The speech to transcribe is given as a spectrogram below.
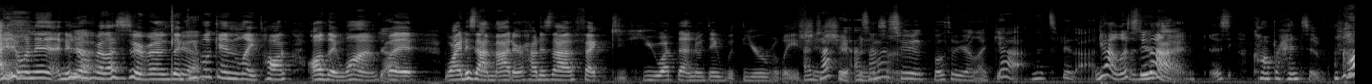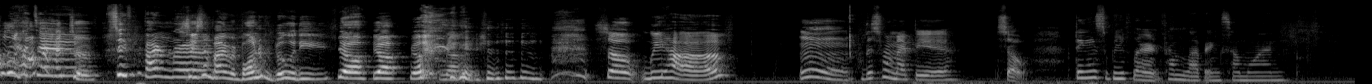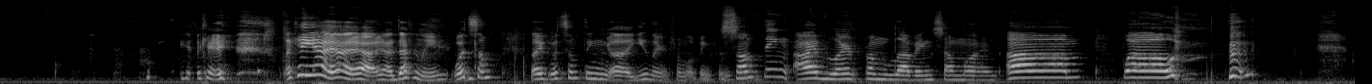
didn't want to I didn't know Yeah. for last to but it's like Yeah. people can like talk all they want, Yeah. but why does that matter? How does that affect you at the end of the day with your relationship? Exactly. As long as you both of you are like, yeah, let's do that. yeah, let's do that. It's comprehensive. Comprehensive. Safe environment. Safe environment, vulnerability. Yeah, yeah, yeah. so we have. Mm, this one might be. So, things we've learned from loving someone. Okay. Okay, yeah, yeah, yeah, yeah, definitely. What's some like what's something uh, you learned from loving from someone? Something I've learned from loving someone. Um, well.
